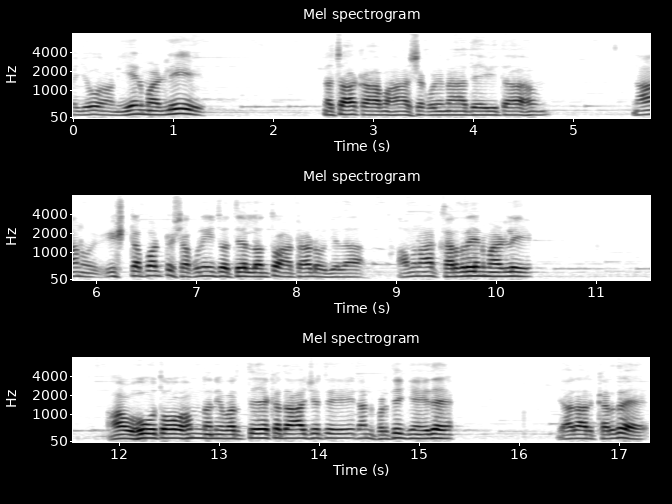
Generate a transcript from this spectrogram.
ಅಯ್ಯೋ, ನಾನು ಏನು ಮಾಡಲಿ? ನಚಾಕಾಮಹ ಶಕುನಿನ ದೇವಿತಾಹಂ ನಾನು ಇಷ್ಟಪಟ್ಟು ಶಕುನಿ ಜೊತೆಯಲ್ಲಂತೂ ಆಟ ಆಡೋದಿಲ್ಲ ಅವನ ಕರೆದ್ರೇನು ಮಾಡಲಿ? ಆಹೂತೋಹಂ ನನಿವರ್ತೇ ಕದಾಚಿತಿ ನನ್ನ ಪ್ರತಿಜ್ಞೆ ಇದೆ. ಯಾರು ಕರೆದ್ರೆ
